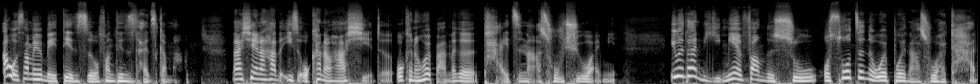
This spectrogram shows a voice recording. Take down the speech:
啊，我上面又没电视，我放电视台子干嘛？那现在他的意思，我看到他写的，我可能会把那个台子拿出去外面，因为它里面放的书，我说真的，我也不会拿出来看。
